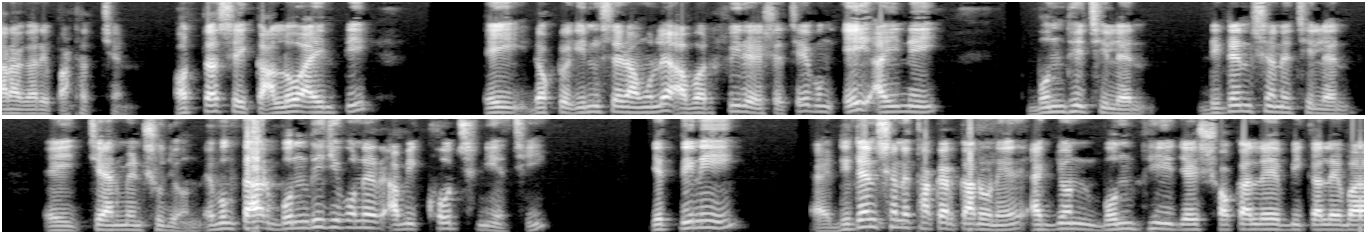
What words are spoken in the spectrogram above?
কারাগারে পাঠাচ্ছেন। অর্থাৎ সেই কালো আইনটি এই ডক্টর ইনুসের আমলে আবার ফিরে এসেছে এবং এই আইনেই বন্দী ছিলেন, ডিটেনশনে ছিলেন এই চেয়ারম্যান সুজন। এবং তার বন্দী জীবনের আমি খোঁজ নিয়েছি যে তিনি ডিটেনশনে থাকার কারণে একজন বন্দী যে সকালে, বিকালে বা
